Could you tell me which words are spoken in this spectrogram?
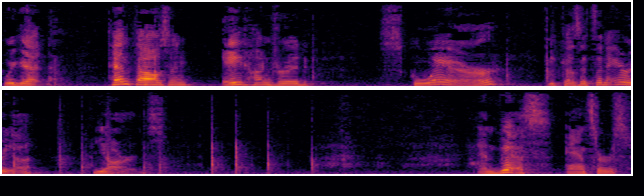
we get 10,800 square, because it's an area, yards. And this answers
